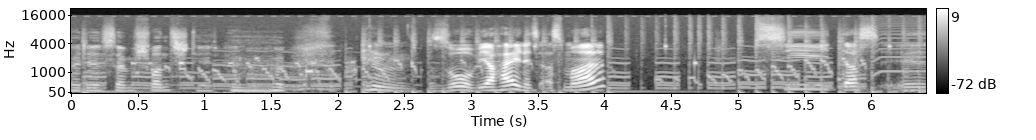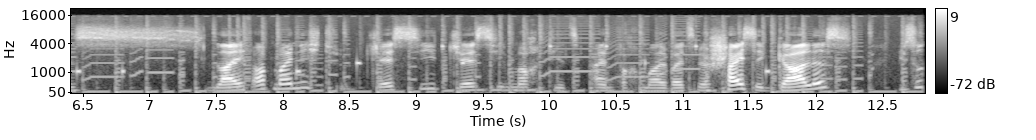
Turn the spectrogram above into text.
Weil der ist am Schwanz steht. so, wir heilen jetzt erstmal. Psi, das ist live ab, meine ich. Jesse, Jesse macht jetzt einfach mal, weil es mir scheißegal ist. Wieso,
